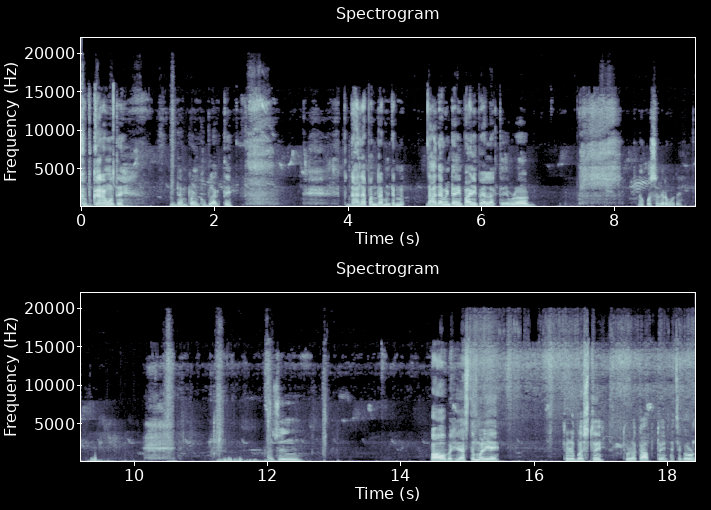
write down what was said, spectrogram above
खूप गरम होते दम पण खूप लागते दहा दहा पंधरा मिनटं दहा दहा मिनटांनी पाणी प्यायला लागतं एवढं नकोसं गरम होतं अजून पावापेक्षा जास्त मळी आहे. थोडं बसतो आहे थोडं कापतो आहे असं करून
